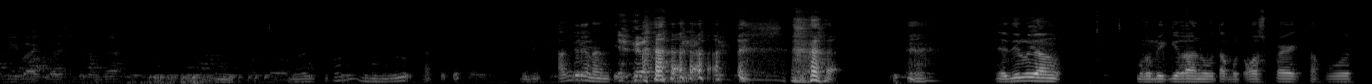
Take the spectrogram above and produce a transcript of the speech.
Lebih baik dari sebelumnya. Hmm. gitu. Ya itu kan minum dulu. Apa tuh Ya, jadi Itu agar sih. nanti. Jadi lu yang berpikiran lu takut ospek takut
